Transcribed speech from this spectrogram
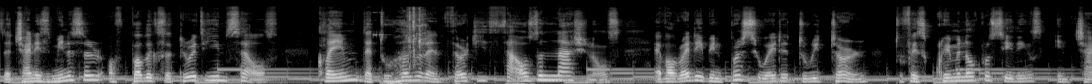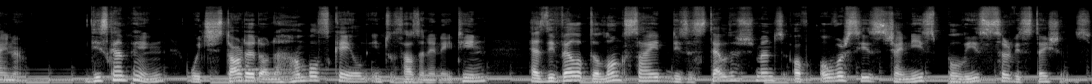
The Chinese Minister of Public Security himself claimed that 230,000 nationals have already been persuaded to return to face criminal proceedings in China. This campaign, which started on a humble scale in 2018, has developed alongside this establishment of overseas Chinese police service stations,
